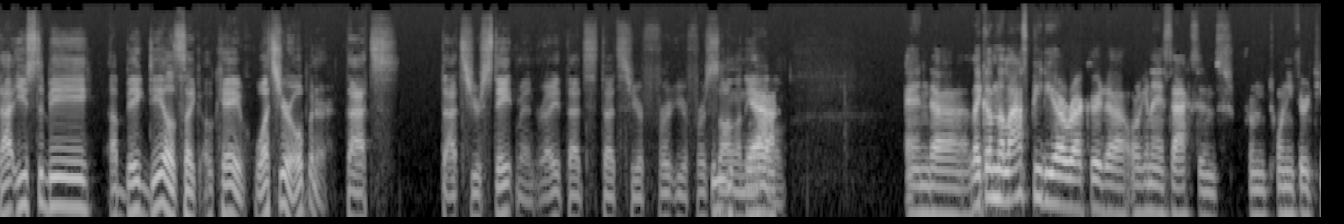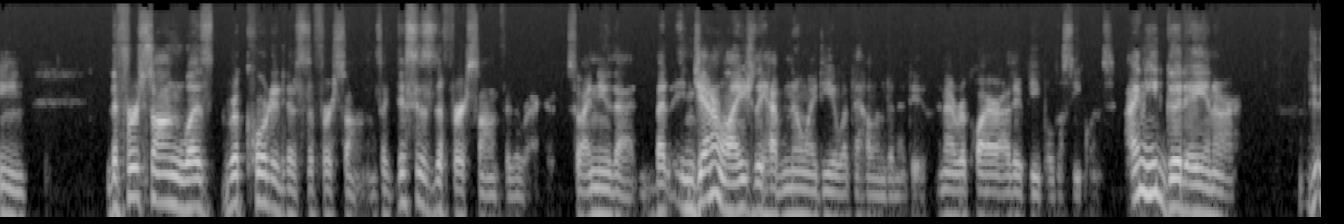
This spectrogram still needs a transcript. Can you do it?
that used to be a big deal. It's like, okay, what's your opener? That's that's your statement, right? That's that's your fir- your first song on the Yeah. album. And uh, like on the last BDR record, uh, Organized Accidents from 2013, the first song was recorded as the first song. It's like, this is the first song for the record. So I knew that. But in general, I usually have no idea what the hell I'm going to do. And I require other people to sequence. I need good A&R. Yeah.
